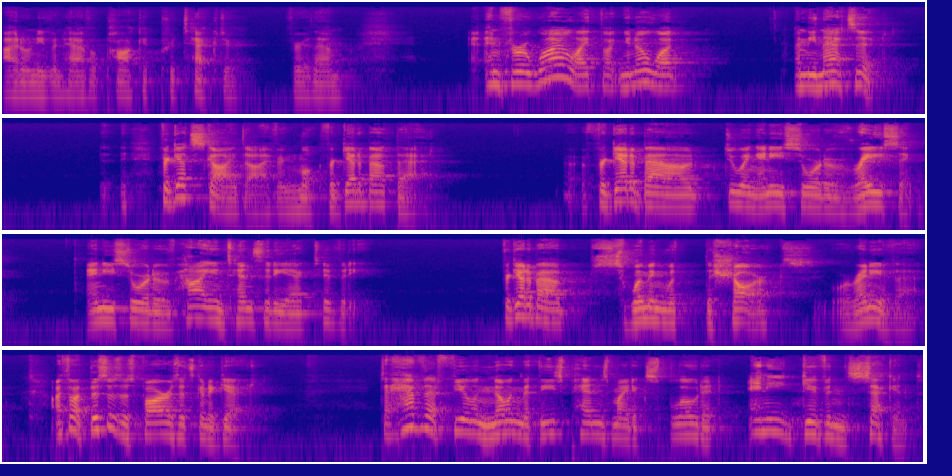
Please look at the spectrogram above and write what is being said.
I don't even have a pocket protector for them. And for a while, I thought, you know what? I mean, that's it. Forget skydiving. Look, forget about that. Forget about doing any sort of racing, any sort of high intensity activity. Forget about swimming with the sharks or any of that. I thought this is as far as it's going to get. To have that feeling knowing that these pens might explode at any given second.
